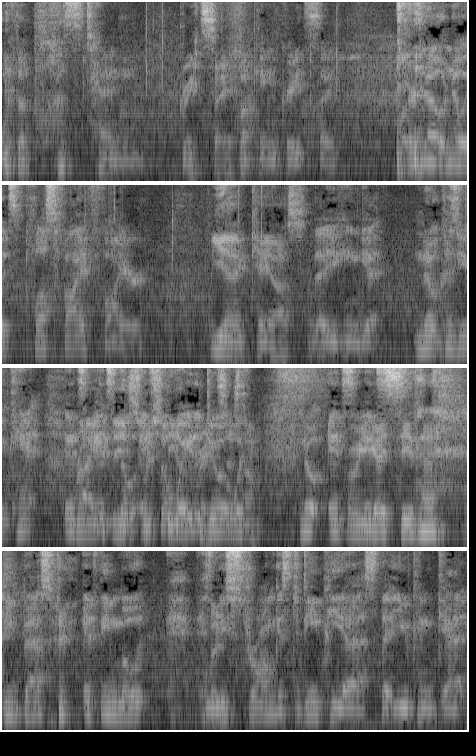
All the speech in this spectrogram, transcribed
with a plus ten Great scythe. fucking Great Scythe. Or no, no, it's plus five fire Yeah, chaos. that you can get. No, because you can't. It's right, it's they the switched it's the, way to do it system. with. No, it's Oh, you it's guys see that? the best. It's the mo. It's the strongest DPS that you can get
